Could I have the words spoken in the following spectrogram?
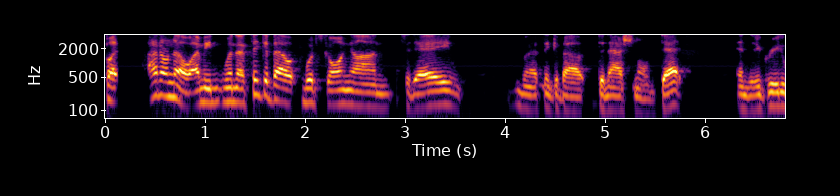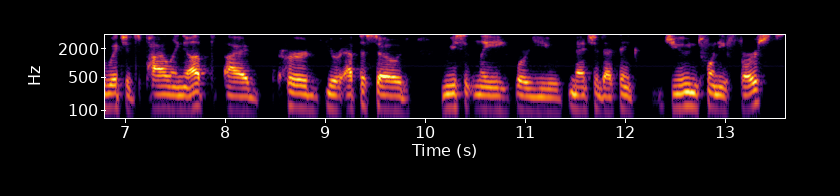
But I don't know. I mean, when I think about what's going on today, when I think about the national debt and the degree to which it's piling up, I heard your episode recently where you mentioned, I think, June 21st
